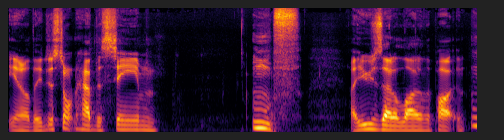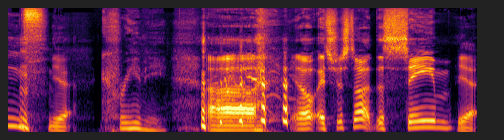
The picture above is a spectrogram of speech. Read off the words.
you know, they just don't have the same oomph. I use that a lot in the pot. Oomph, Yeah. creamy. Uh, you know, it's just not the same Yeah.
